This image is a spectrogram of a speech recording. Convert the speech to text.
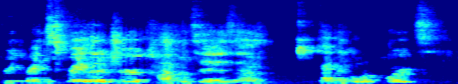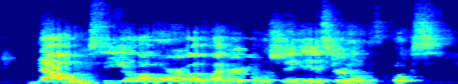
preprints, gray literature, conferences, um, technical reports. Now you see a lot more of library publishing is journals, books.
